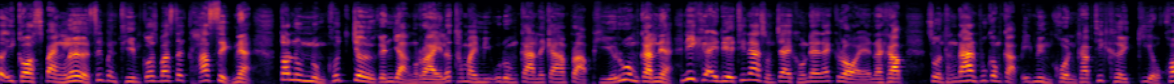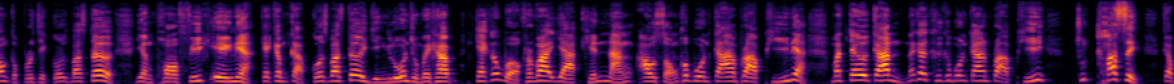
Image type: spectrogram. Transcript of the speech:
รอีกอร์สแปงเลอร์ซึ่งเป็นทีม Ghostbuster Classic เนี่ย ตอนหนุ่มๆเขาเจอกันอย่างไร แล้วทำไมมีอุดมการณ์ในการปราบผีร่วมกันเนี่ย นี่คือไอเดียที่น่าสนใจของแดนแอครอยนะครับ ส่วนทางด้านผู้กำกับอีกหนึ่งคนครับ ที่เคยเกี่ยวข้องกับโปรเจกต์ Ghostbuster อย่างพอฟิกเองเนี่ย แกกำกับ Ghostbuster หญิงล้วนถูกไหมครับ แกก็บอกครับว่าอยากเห็นหนังเอา2ขบวนการปราบผีเนี่ยมาเจอกันนั่นก็คือขบวนการปราบผี ชุดคลาสสิกกับ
